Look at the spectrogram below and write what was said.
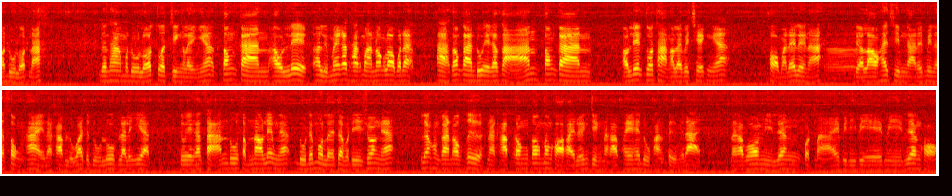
มาดูรถนะ เดินทางมาดูรถตัวจริงอะไรเงี้ย ต้องการเอาเลขอะหรือไม่ก็ทักมานอกรอบก็ได้ อะต้องการดูเอกสาร ต้องการ เอาเลขตัวถังอะไรไปเช็คเงี้ย ขอมาได้เลยนะ อ่าเดี๋ยวเราให้ทีมงานได้มีนส่งให้นะครับ หรือว่าจะดูรูปรายละเอียด ดูเอกสารดูสำเนาเล่มเงี้ยดูได้หมดเลยแต่พอดีช่วงเนี้ย เรื่องของการออกสื่อนะครับต้องต้องต้องขออภัยด้วยจริงๆนะครับ ให้ให้ดูผ่านสื่อไม่ได้นะครับ เพราะว่ามีเรื่องกฎหมาย PDPA มีเรื่องของ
